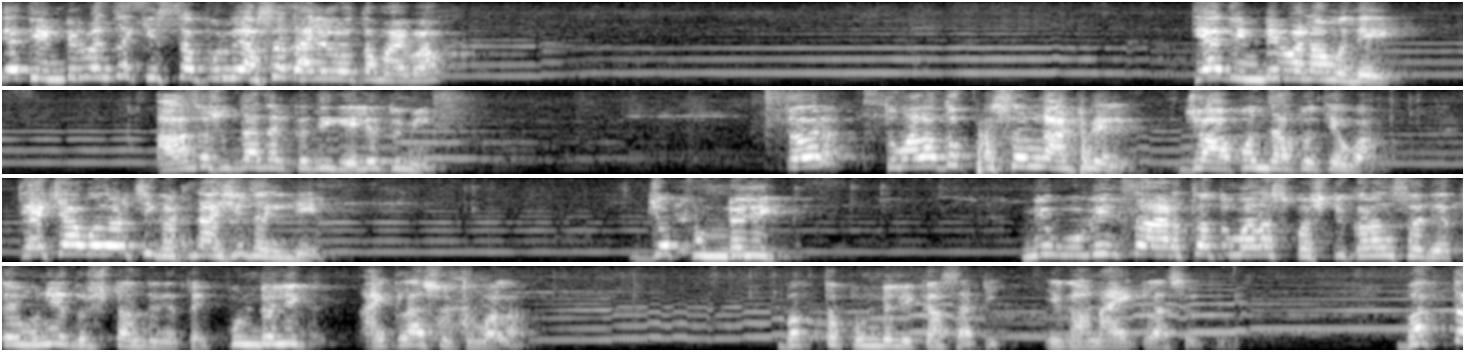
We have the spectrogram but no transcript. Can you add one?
त्या दिंडीरवनचा किस्सा पूर्वी असा झालेला होता मायबाप. त्या दिंडीरवनामध्ये आज सुद्धा जर कधी गेले तुम्ही तर तुम्हाला तो प्रसंग आठवेल जो आपण जातो तेव्हा. त्याच्या अगोदरची घटना अशी झालेली आहे. जो पुंडलिक. मी उविंचा अर्थ तुम्हाला स्पष्टीकरण स देतोय म्हणून हे दृष्टांत देतोय. पुंडलिक ऐकला असेल तुम्हाला? भक्त पुंडलिकासाठी. हे गाणं ऐकलं असेल तुम्ही. भक्त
